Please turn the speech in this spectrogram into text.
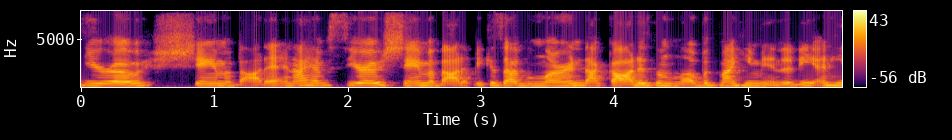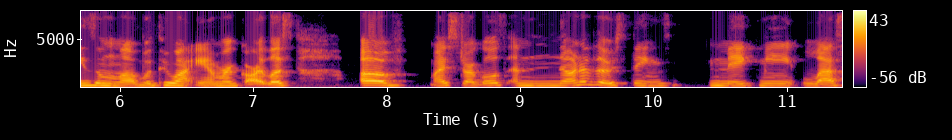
zero shame about it, and I have zero shame about it because I've learned that God is in love with my humanity and He's in love with who I am, regardless of my struggles, and none of those things make me less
